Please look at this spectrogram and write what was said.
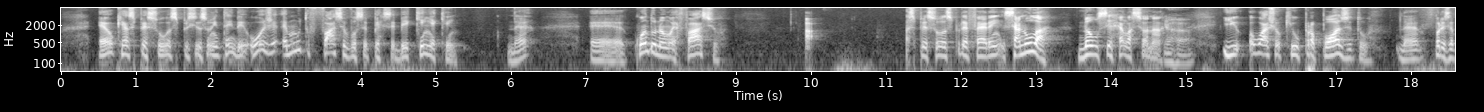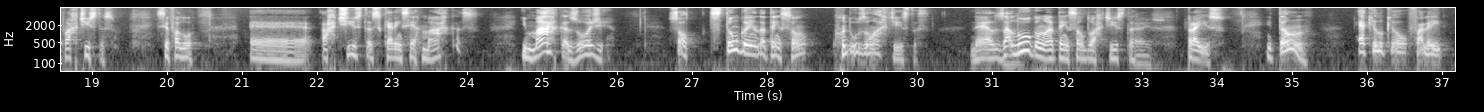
é o que as pessoas precisam entender. Hoje é muito fácil você perceber quem é quem, né? É, quando não é fácil, a, as pessoas preferem se anular, não se relacionar. Uhum. E eu acho que o propósito, né? Por exemplo, artistas. Você falou, é, artistas querem ser marcas e marcas hoje só estão ganhando atenção quando usam artistas. Né? Elas alugam a atenção do artista é para isso. Então, é aquilo que eu falei.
